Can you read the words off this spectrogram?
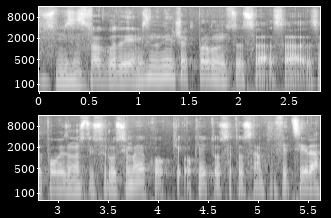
mislim svakako da je. Mislim da nije čak problem sa, povezanosti s Rusima, iako ok, to se to se amplificira,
